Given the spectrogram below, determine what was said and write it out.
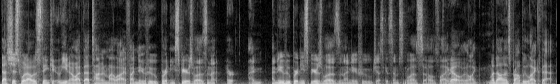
That's just what I was thinking. You know, at that time in my life, I knew who Britney Spears was, and I or I I knew who Britney Spears was, and I knew who Jessica Simpson was. So I was like, oh, like Madonna's probably like that.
